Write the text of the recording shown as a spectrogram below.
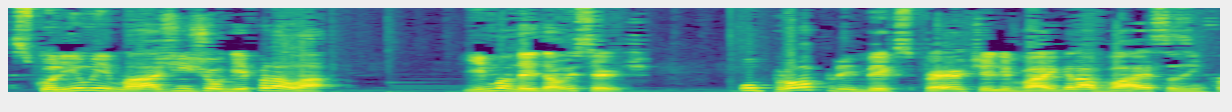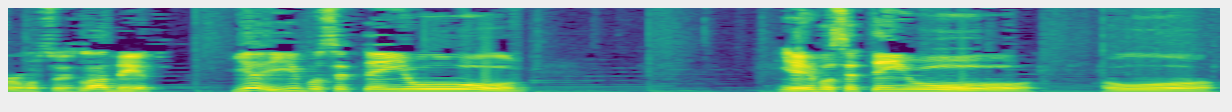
escolhi uma imagem e joguei para lá. E mandei dar um insert. O próprio IBExpert ele vai gravar essas informações lá dentro e aí você tem o e aí você tem o, o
